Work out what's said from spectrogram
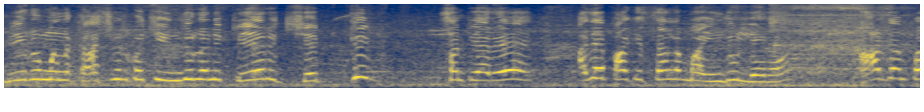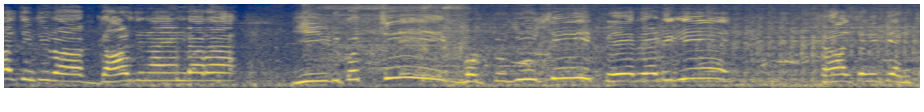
మీరు మన కాశ్మీర్కి వచ్చి హిందువులని పేరు చెప్పి చంపారే. అదే పాకిస్తాన్లో మా హిందువులు లేరా? ఆడదంపాలు తింటారా గాడిద నాయండారా? ఈడికొచ్చి బొట్టు చూసి పేరు అడిగి కాల్చడానికి ఎంత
